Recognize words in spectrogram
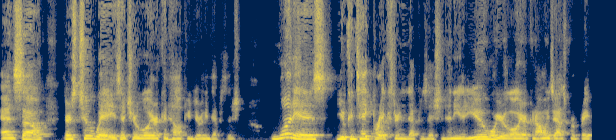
And so there's two ways that your lawyer can help you during a deposition. One is you can take breaks during the deposition, and either you or your lawyer can always ask for a break,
